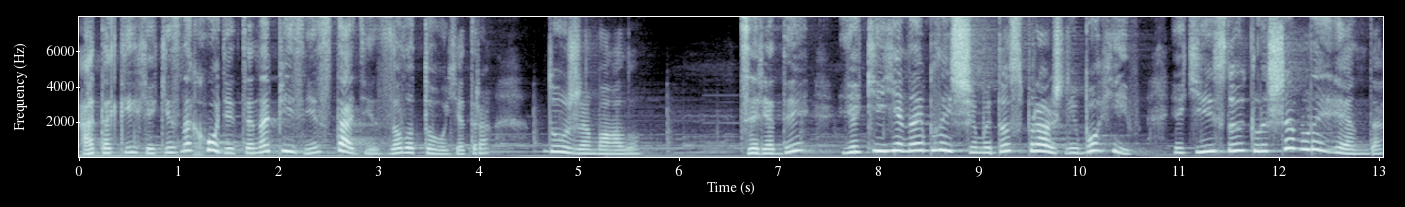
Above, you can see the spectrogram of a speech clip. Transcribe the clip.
А таких, які знаходяться на пізній стадії золотого ядра, дуже мало. Це ряди, які є найближчими до справжніх богів, які існують лише в легендах.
